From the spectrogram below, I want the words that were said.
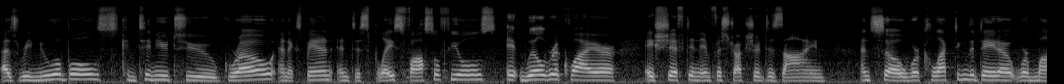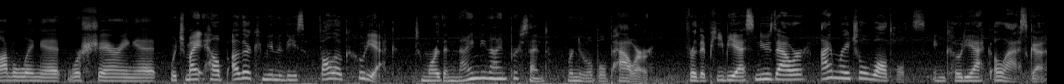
As renewables continue to grow and expand and displace fossil fuels, it will require a shift in infrastructure design and so we're collecting the data, we're modeling it, we're sharing it. Which might help other communities follow Kodiak to more than 99% renewable power. For the PBS NewsHour, I'm Rachel Waldholz in Kodiak, Alaska.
